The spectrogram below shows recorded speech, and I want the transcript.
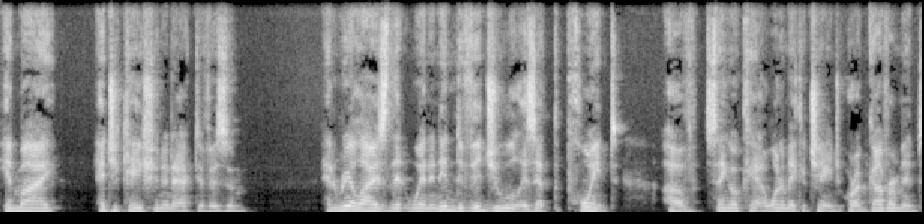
in my education and activism and realize that when an individual is at the point of saying okay i want to make a change or a government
